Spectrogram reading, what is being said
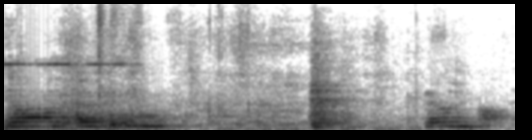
Doors opening. Going up.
